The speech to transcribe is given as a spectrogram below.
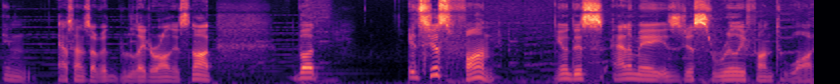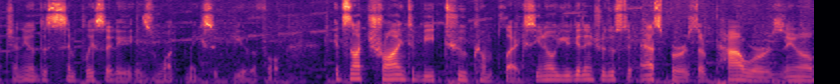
in essence of it later on it's not. But it's just fun. You know, this anime is just really fun to watch, and you know, the simplicity is what makes it beautiful it's not trying to be too complex. You know, you get introduced to espers, their powers, you know,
